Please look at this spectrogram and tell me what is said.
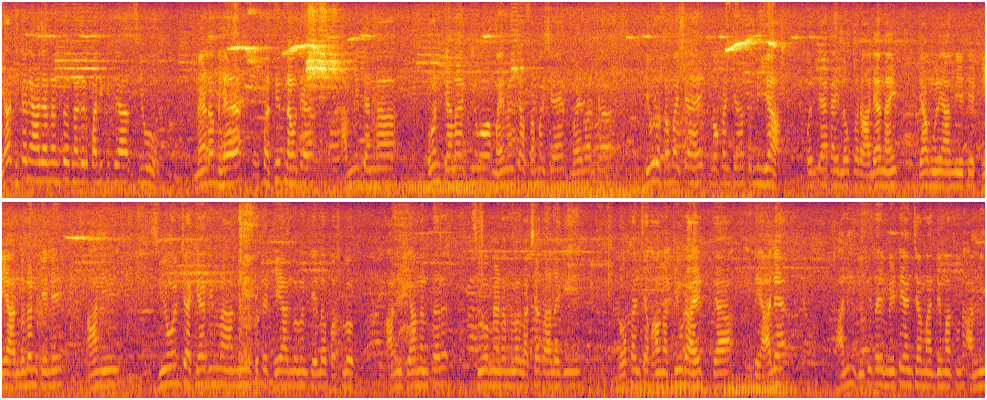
या ठिकाणी आल्यानंतर नगरपालिकेच्या सी ओ मॅडम ह्या उपस्थित नव्हत्या. आम्ही त्यांना फोन केला किंवा महिलांच्या समस्या आहेत महिलांच्या तीव्र समस्या आहेत लोकांच्या तुम्ही या. पण त्या काही लवकर आल्या नाहीत. त्यामुळे आम्ही येथे ठे आंदोलन केले आणि सीओच्या कॅबिनला आम्ही तिथे ठे आंदोलन केलं बसलो. आणि त्यानंतर सीओ मॅडमला लक्षात आलं की लोकांच्या भावना तीव्र आहेत त्या इथे आल्या. आणि ज्योतिताई मेटे यांच्या माध्यमातून आम्ही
